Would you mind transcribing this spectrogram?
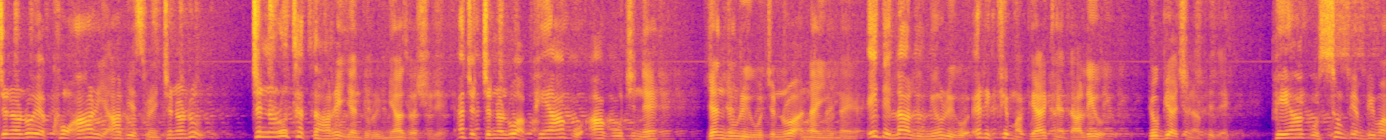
ကျွန်တော်တို့ရဲ့ခွန်အားတွေအားဖြင့်ဆိုရင်ကျွန်တော်တို့ကျွန်တော်တို့ထက်သာတဲ့ရန်သူတွေများစွာရှိတယ်အဲ့ကြောင့်ကျွန်တော်တို့ကဖျားကိုအားကိုးခြင်းနဲ့ ရန်သူတွေကိုကျွန်တော်တို့အနိုင်ယူနိုင်တယ်အဲ့ဒီလလူမျိုးတွေကိုအဲ့ဒီခေတ်မှာဘုရားခင်ဒါလေးကိုပြောပြချင်တာဖြစ်တယ်ဖះကိုစွန့်ပြစ်ပြီးမှ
